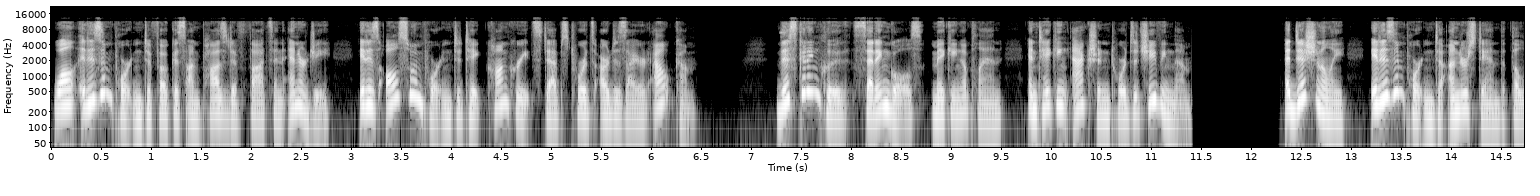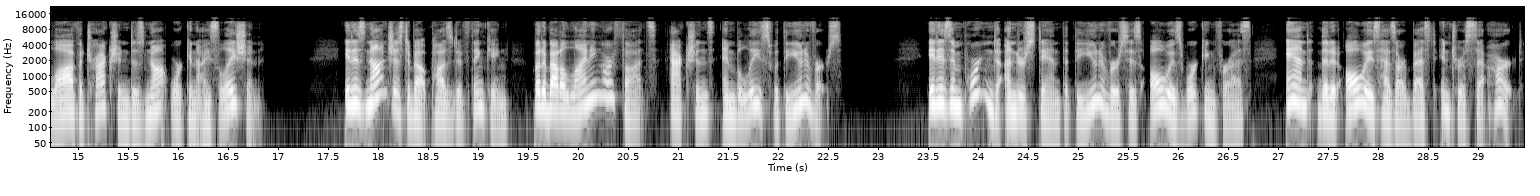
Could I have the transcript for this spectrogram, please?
While it is important to focus on positive thoughts and energy, it is also important to take concrete steps towards our desired outcome. This can include setting goals, making a plan, and taking action towards achieving them. Additionally, it is important to understand that the law of attraction does not work in isolation. It is not just about positive thinking, but about aligning our thoughts, actions, and beliefs with the universe. It is important to understand that the universe is always working for us and that it always has our best interests at heart.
